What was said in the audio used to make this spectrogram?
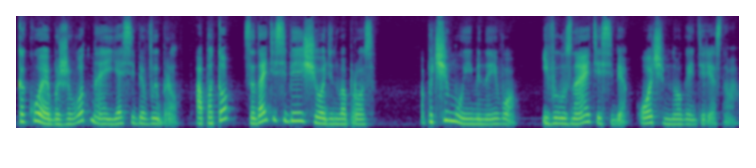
какое бы животное я себе выбрал? А потом задайте себе еще один вопрос. А почему именно его? И вы узнаете о себе очень много интересного.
